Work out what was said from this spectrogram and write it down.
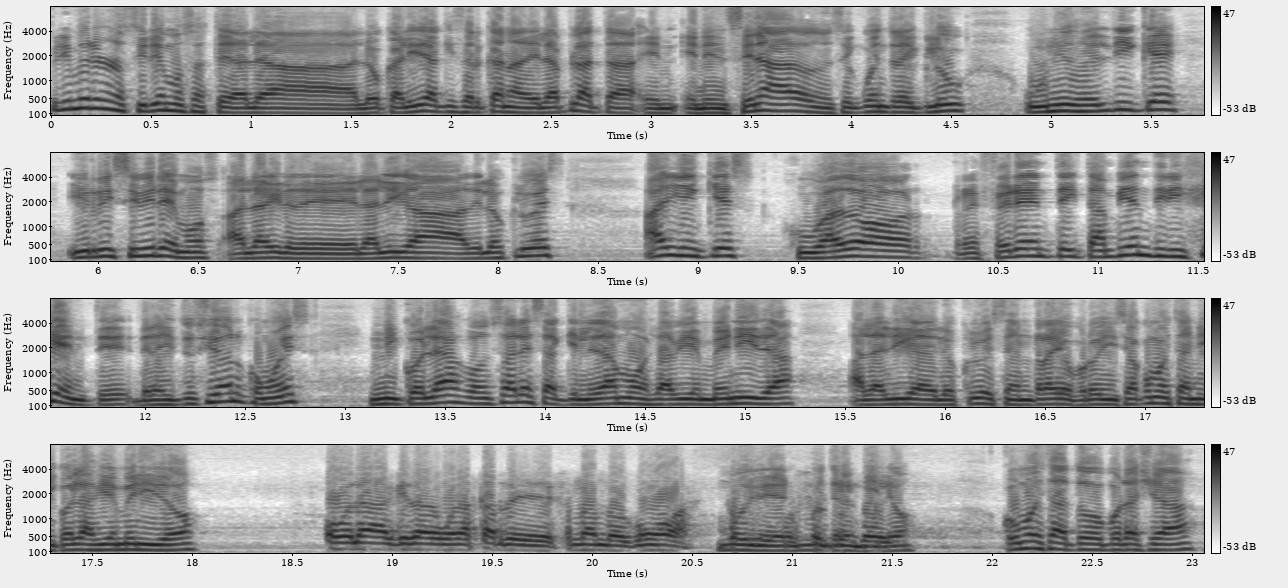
Primero nos iremos hasta la localidad aquí cercana de La Plata, en, en Ensenada, donde se encuentra el club Unidos del Dique, y recibiremos al aire de la Liga de los Clubes a alguien que es jugador, referente y también dirigente de la institución, como es Nicolás González, a quien le damos la bienvenida a la Liga de los Clubes en Radio Provincia. ¿Cómo estás, Nicolás? Bienvenido. Hola, ¿qué tal? Buenas tardes, Fernando. ¿Cómo va? Muy bien, muy tranquilo. ¿Cómo está todo por allá?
